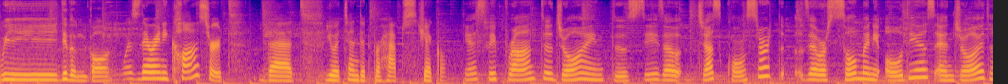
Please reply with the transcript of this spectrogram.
we didn't go. Was there any concert that you attended, perhaps, Chieko? Yes, we plan to join to see the jazz concert. There were so many audience enjoyed.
